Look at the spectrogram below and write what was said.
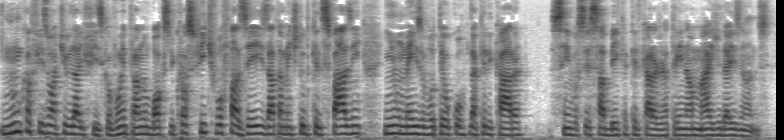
nunca fiz uma atividade física, vou entrar no box de crossfit, vou fazer exatamente tudo que eles fazem, em um mês eu vou ter o corpo daquele cara, sem você saber que aquele cara já treina há mais de 10 anos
